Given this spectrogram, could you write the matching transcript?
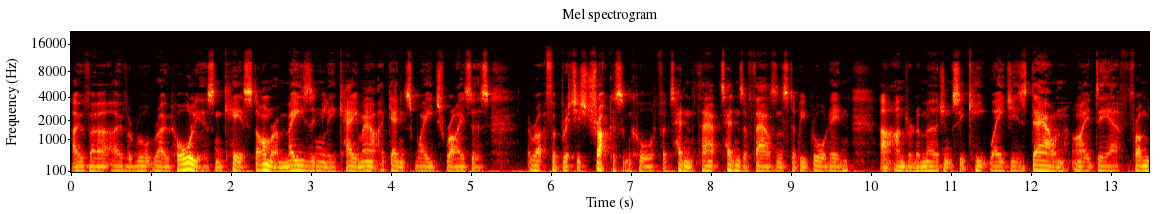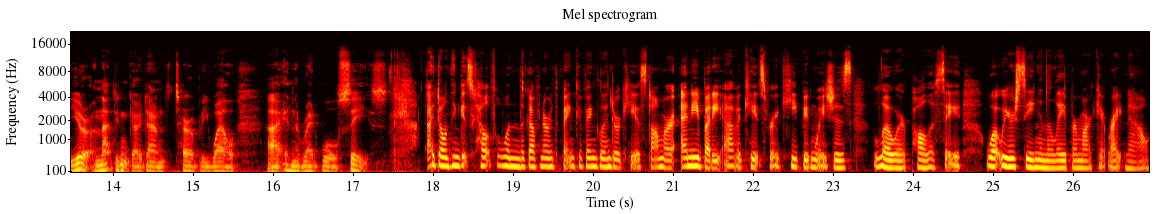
over over road hauliers and Keir Starmer amazingly came out against wage rises for British truckers and called for ten thou- tens of thousands to be brought in uh, under an emergency keep wages down idea from Europe, and that didn't go down terribly well uh, in the Red Wall seas. I don't think it's helpful when the governor of the Bank of England or Keir Starmer or anybody advocates for a keeping wages lower policy. What we are seeing in the labour market right now,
